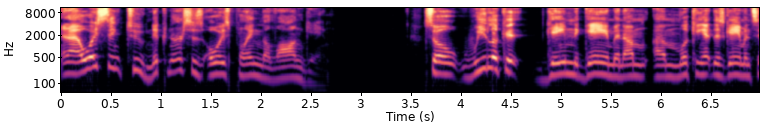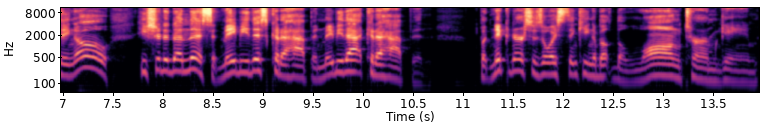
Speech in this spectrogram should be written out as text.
and I always think too, Nick Nurse is always playing the long game. So we look at game to game, and I'm I'm looking at this game and saying, oh, he should have done this, and maybe this could have happened, maybe that could have happened. But Nick Nurse is always thinking about the long term game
